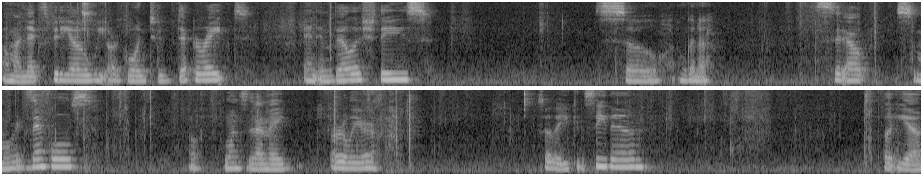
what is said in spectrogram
on my next video, we are going to decorate and embellish these. So I'm gonna sit out some more examples of ones that I made earlier so that you can see them. But yeah,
